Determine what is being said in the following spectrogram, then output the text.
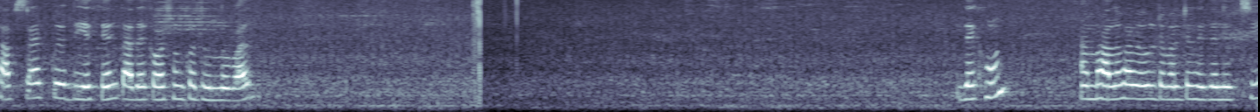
সাবস্ক্রাইব করে দিয়েছেন, তাদেরকে অসংখ্য ধন্যবাদ। দেখুন, আমি ভালোভাবে উল্টে পাল্টে ভেজে নিচ্ছি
